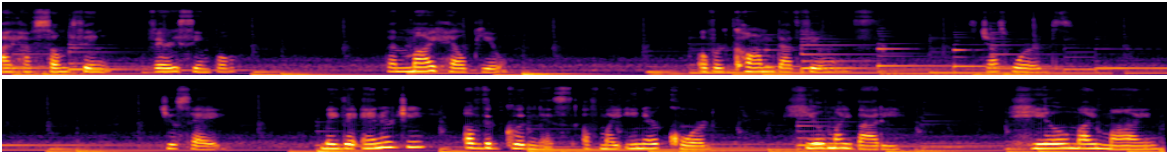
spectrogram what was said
I have something very simple that might help you overcome that feelings. It's just words. You say, May the energy of the goodness of my inner cord heal my body, heal my mind,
